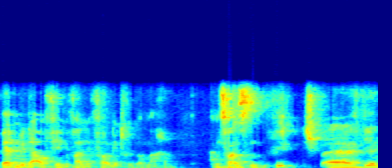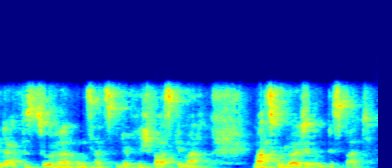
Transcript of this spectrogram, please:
werden wir da auf jeden Fall eine Folge drüber machen. Ansonsten viel, äh, vielen Dank fürs Zuhören. Uns hat es wieder viel Spaß gemacht. Macht's gut, Leute, und bis bald.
